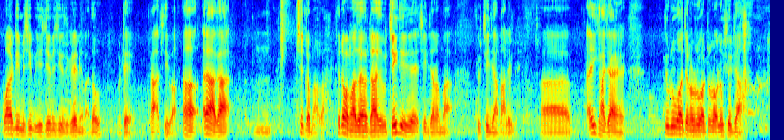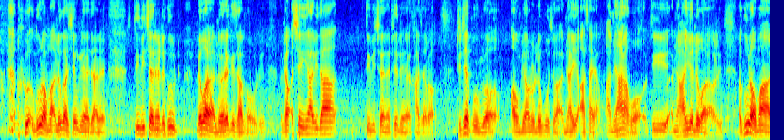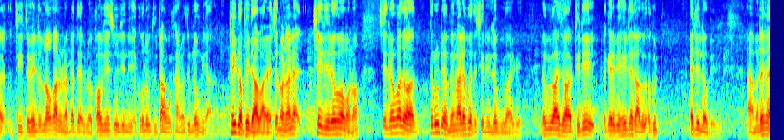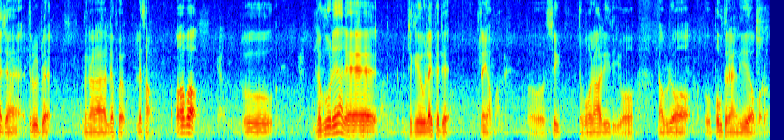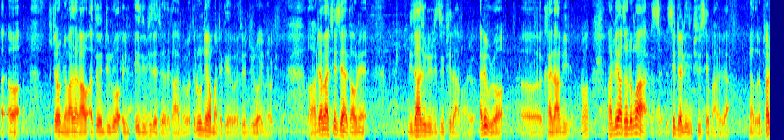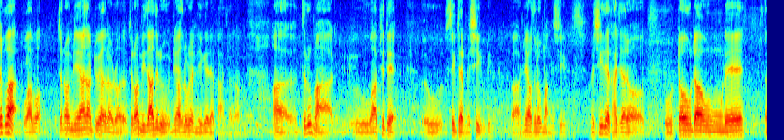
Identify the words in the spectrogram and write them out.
quality မရှိဘူးအရေးချင်းမရှိဘူးတကယ်နေရာမှာအသုံးမတည့်ဘူးဒါအဖြစ်ပါအာအဲ့ဒါကอืมဖြစ်တော့မှာပါဖြစ်တော့မှာဆိုတော့ဒါကျိတ်တည်တဲ့အချိန်ကျတော့မှသူချိန်ကြပါလိမ့်မယ်အာ အဲ့ဒီခါကျရင်သူတို့ကကျွန်တော်တို့ကတော်တော်လှုပ်ရှုပ်ကြအခုအခုတော့မှအလုပ်ကရှုပ်နေရကြတယ် TV channel တခုလောက်ရတာလွယ်တဲ့ကိစ္စမဟုတ်ဘူးလေတော့အချိန်ရပြီးသား TV channel ဖြစ်နေတဲ့အခါကျတော့ဒီတက်ပို့ပြီးတော့အောင်ပြောင်းလို့လုပ်ဖို့ဆိုတာအများကြီးအားဆိုင်ရပါအများတာပေါ့ဒီအများကြီးပဲလုပ်ရတာလေအခုတော့မှဒီသဘင်တလောကလုံးနဲ့ပတ်သက်ပြီးတော့ကောင်းချင်းဆိုးချင်းတွေအကုန်လုံးသူတာဝန်ခံပြီးသူလုပ်နေရတာဖိတ်တော့ဖိတ်ထားပါတယ်ကျွန်တော်လည်းနဲ့ချိန်တွေတော့ပေါ့နော်ချိန်တွေတော့ဆိုတော့သူတို့တွေမင်္ဂလာလက်ဖွဲ့တဲ့ချိန်တွေလုပ်ပြီးသွားပြီလေ လုပ်ပြီးသွားဆိုတော့ဒီနေ့အကယ်ဒမီဟိတ်တက်ကအခု edit လုပ်နေပြီအာမရက်ဖန်ကျန်သူတို့အတွက်မင်္ဂလာလက်ဖွဲ့လက်ဆောင်ဟောပေါ့ဟိုငကိုတွေကလည်းတကယ်ကိုလိုက်ဖက်တဲ့နှစ်ယောက်ပါပဲဟိုစိတ်သဘောထားလေးတွေရောနောက်ပြီးတော့ဟိုပုံသဏ္ဍာန်လေးရောပေါ့နော်အဲ့အဲ့ကျွန်တော်မြန်မာစကားအသွင်တူတော့အိမ်သူဖြစ်တယ်ဆိုတဲ့စကားမျိုးပေါ့သူတို့နှစ်ယောက်မှတကယ်ကိုအသွင်တူတော့အိမ်ယောက်ဖြစ်တယ်အာတမန်ချစ်စရာကောင်းတဲ့ မိသားစုတွေတစုဖြစ်လာပါတော့အဲ့လိုတော့အဲခံစားမိတယ်ပေါ့နော်။အဲ့တရားသလုံးကစိတ်တက်လေးဖြူစင်ပါတယ်ဗျ။နောက်တော့နောက်တစ်ခုကဟိုပါပေါ့ကျွန်တော်မြင်ရတော့တွေ့ရတော့တော့ကျွန်တော်မိသားစုတွေနှစ်ယောက်စလုံးနဲ့နေခဲ့တဲ့ခါကျတော့အာသူတို့မှာဟိုဟာဖြစ်တဲ့ဟိုစိတ်တက်မရှိဘူးလေ။အာနှစ်ယောက်စလုံးမှမရှိဘူး။မရှိတဲ့ခါကျတော့ဟိုတုံတုံလဲ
